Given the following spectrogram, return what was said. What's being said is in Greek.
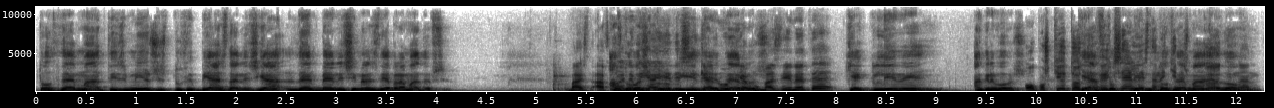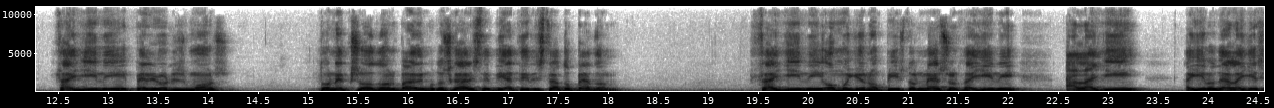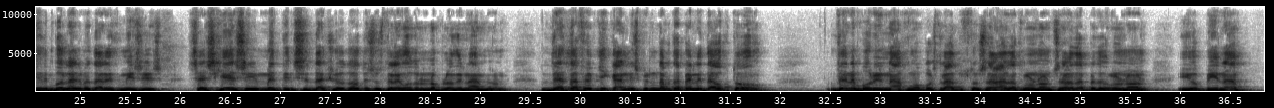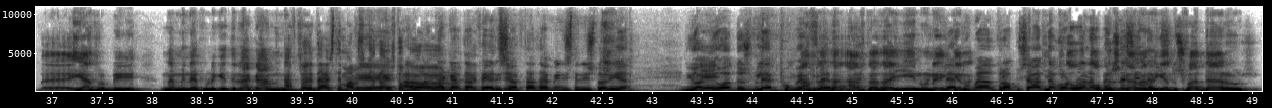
το θέμα της μείωσης του ΦΠΑ στα νησιά δεν μπαίνει σήμερα στη διαπραγμάτευση. Μάλιστα. Αυτό, Αυτό είναι μας μια ικανοποιεί είδηση καινούργια ιδιαιτέρως. που μας δίνεται. Και κλείνει ακριβώς. Όπως και το ότι οι αυτό Βρυξέλλες κλείνει ήταν το εκείνες θέμα που εδώ. πρότειναν. Θα γίνει περιορισμός των εξόδων, παραδείγματος χάρη στη διατήρηση στρατοπέδων. Θα γίνει ομογενοποίηση των μέσων. Θα γίνει αλλαγή. Θα γίνονται αλλαγές ήδη πολλές μεταρρυθμίσεις σε σχέση με την συνταξιοδότηση των στελεχών ενόπλων δυνάμεων. Δεν θα φεύγει κανείς πριν από τα 58. Δεν μπορεί να έχουμε αποστράτους των 40 χρονών, 45 χρονών, οι οποίοι να, ε, οι άνθρωποι να μην έχουν και τι να κάνουν. Αυτό έτσι. εντάσσεται μάλλον στην Ε, κατάξυση των άμα πρόοδων. τα να λέτε, καταφέρεις έτσι. αυτά θα μείνει στην ιστορία. Διότι Ε, όντως βλέπουμε, Αυτά, βλέπουμε, θα, αυτά θα γίνουν. βλέπουμε ανθρώπους 40 χρονών να Όπως παίρνουν κάναμε σύνταξη. για τους φαντάρους.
